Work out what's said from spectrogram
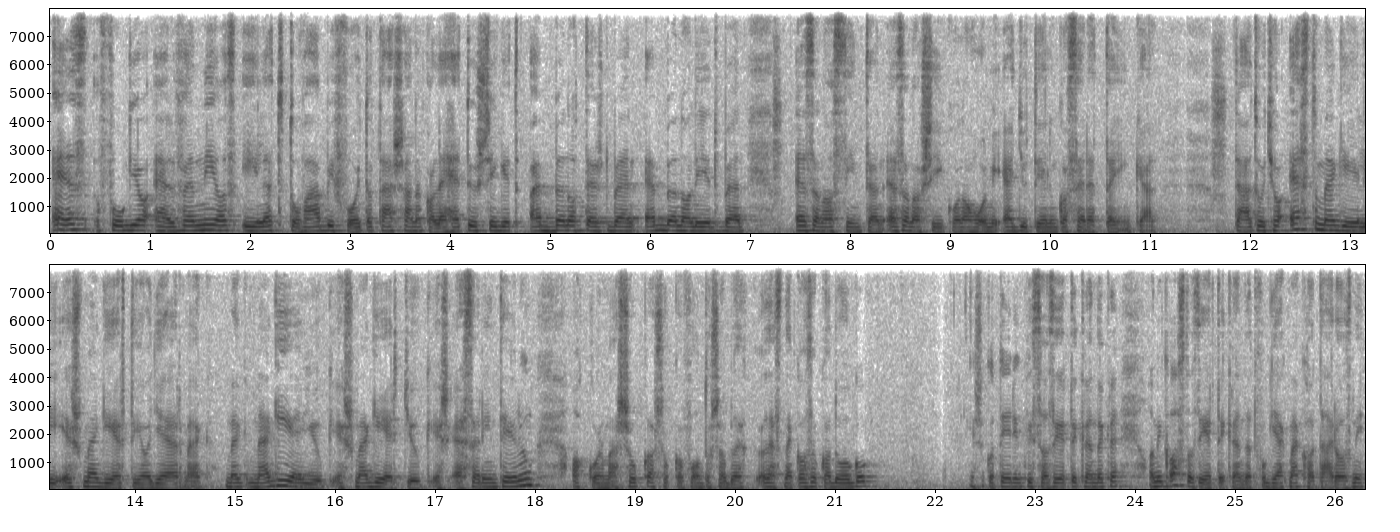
ez fogja elvenni az élet további folytatásának a lehetőségét ebben a testben, ebben a létben, ezen a szinten, ezen a síkon, ahol mi együtt élünk a szeretteinkkel. Tehát, hogyha ezt megéli és megérti a gyermek, meg megéljük és megértjük, és e szerint élünk, akkor már sokkal-sokkal fontosabb lesznek azok a dolgok, és akkor térjünk vissza az értékrendekre, amik azt az értékrendet fogják meghatározni,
